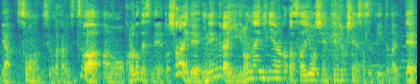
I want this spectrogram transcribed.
いや、そうなんですよ。だから実は、あの、これはですね、えっと、社内で2年ぐらいいろんなエンジニアの方採用支援、転職支援させていただいて、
